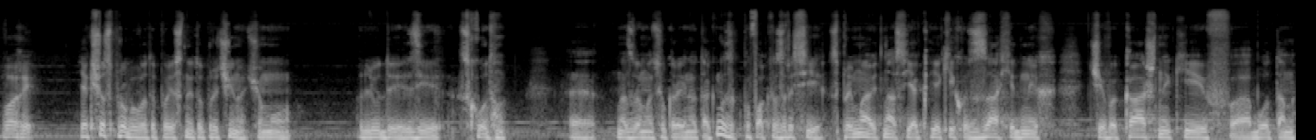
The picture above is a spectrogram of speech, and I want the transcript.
ваги. Якщо спробувати пояснити причину, чому люди зі Сходу, е, назвемо цю країну так, ну по факту з Росії, сприймають нас як якихось західних ЧВКшників або там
